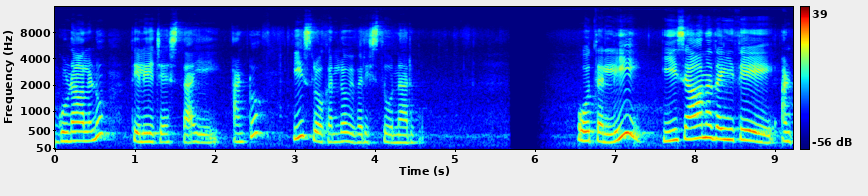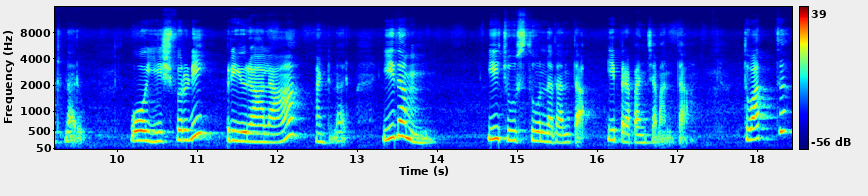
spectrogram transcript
గుణాలను తెలియజేస్తాయి అంటూ ఈ శ్లోకంలో వివరిస్తూ ఉన్నారు. ఓ తల్లి ఈశానదైతే అంటున్నారు. ఓ ఈశ్వరుని ప్రియురాలా అంటున్నారు. ఇదం ఈ చూస్తూ ఉన్నదంతా ఈ ప్రపంచమంతా. త్వత్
